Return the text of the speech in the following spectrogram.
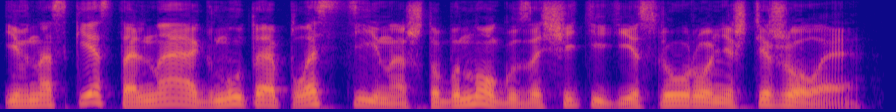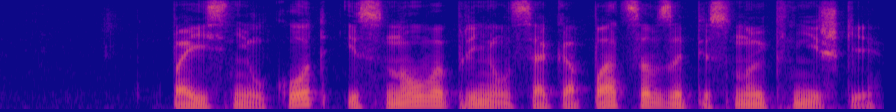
и в носке стальная гнутая пластина, чтобы ногу защитить, если уронишь тяжелое. Пояснил кот и снова принялся копаться в записной книжке.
